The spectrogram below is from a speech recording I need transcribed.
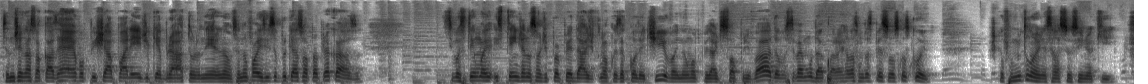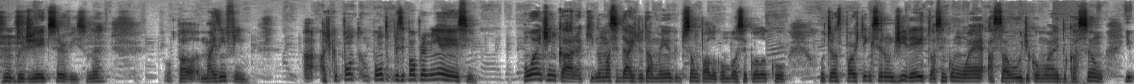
Você não chega na sua casa, é, eu vou pichar a parede, quebrar a torneira. Não, você não faz isso porque é a sua própria casa. Se você tem uma estende a noção de propriedade para uma coisa coletiva e não uma propriedade só privada, você vai mudar, claro, a relação das pessoas com as coisas. Acho que eu fui muito longe nesse raciocínio aqui do direito de serviço, né? Mas enfim, acho que o ponto, o ponto principal para mim é esse. Ou a gente encara que numa cidade do tamanho de São Paulo, como você colocou, o transporte tem que ser um direito, assim como é a saúde, como é a educação, e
